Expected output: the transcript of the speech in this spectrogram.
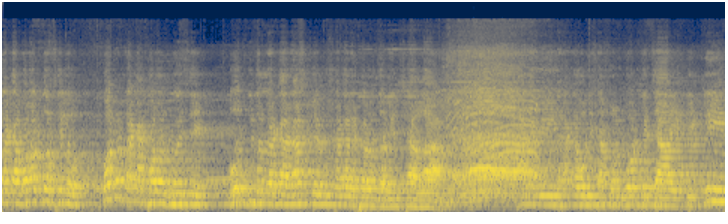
টাকা বরাদ্দ ছিল, কত টাকা খরচ হয়েছে উদ্ভিদ টাকা রাষ্ট্রীয় কোষাগারে ফেরত যাবে, ইনশাআল্লাহ। আগামী শাসন করতে চায় একটি ক্লিন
